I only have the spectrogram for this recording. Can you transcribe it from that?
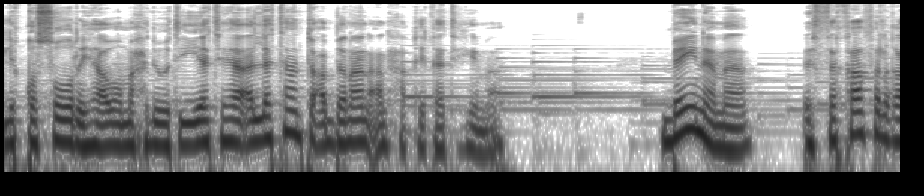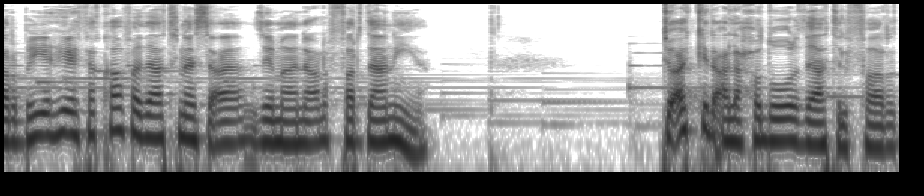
لقصورها ومحدوديتها اللتان تعبران عن حقيقتهما. بينما الثقافة الغربية هي ثقافة ذات نزعة زي ما نعرف فردانية. تؤكد على حضور ذات الفرد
